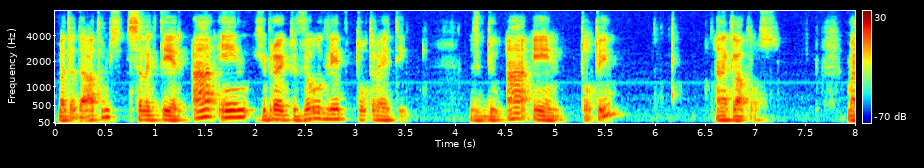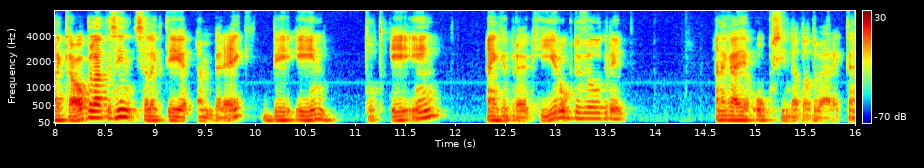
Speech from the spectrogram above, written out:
met de datums. Selecteer A1, gebruik de vulgreep tot rij 10. Dus ik doe A1 tot 10 en ik laat los. Maar ik ga ook laten zien, selecteer een bereik, B1 tot E1 en gebruik hier ook de vulgreep. En dan ga je ook zien dat dat werkt. Hè?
